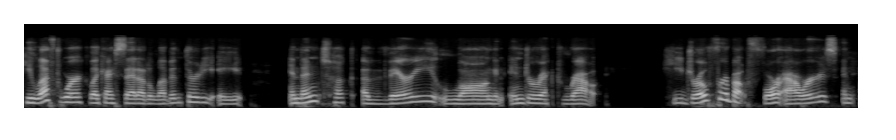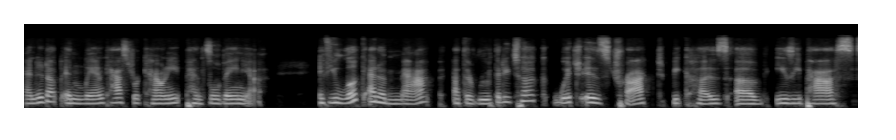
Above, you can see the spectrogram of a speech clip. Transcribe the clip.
He left work, like I said, at 11:38 and then took a very long and indirect route. He drove for about 4 hours and ended up in Lancaster County, Pennsylvania. If you look at a map at the route that he took, which is tracked because of E-ZPass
